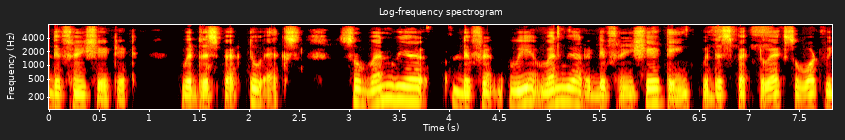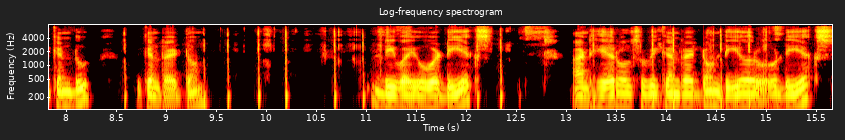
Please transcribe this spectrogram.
differentiate it with respect to x. So when we are different we when we are differentiating with respect to x so what we can do? We can write down dy over dx and here also we can write down dy over dx.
